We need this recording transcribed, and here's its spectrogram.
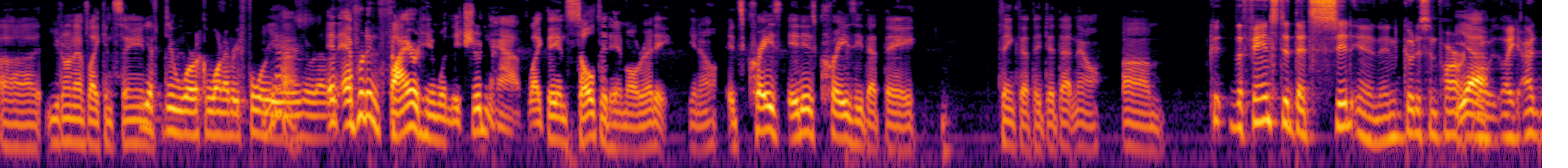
uh, you don't have like insane. You have to do work one every four Yeah. years or whatever. And Everton fired him when they shouldn't have. Like they insulted him already. You know, it's crazy. It is crazy that they think that they did that now. Um, the fans did that sit in in Goodison Park. Yeah. What, like I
